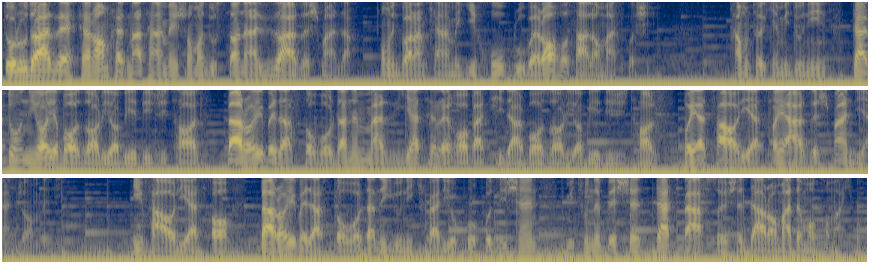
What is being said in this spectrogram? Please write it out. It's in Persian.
درود و از احترام خدمت همه شما دوستان عزیز و ارزشمندم. امیدوارم که همگی خوب رو به راه و سلامت باشید. همونطور که می‌دونین در دنیای بازاریابی دیجیتال برای به دست آوردن مزیت رقابتی در بازاریابی دیجیتال باید فعالیت های ارزشمندی انجام بدیم. این فعالیت ها برای به دست آوردن unique value proposition می‌تونه به شدت به افزایش درآمد ما کمک بکنه.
